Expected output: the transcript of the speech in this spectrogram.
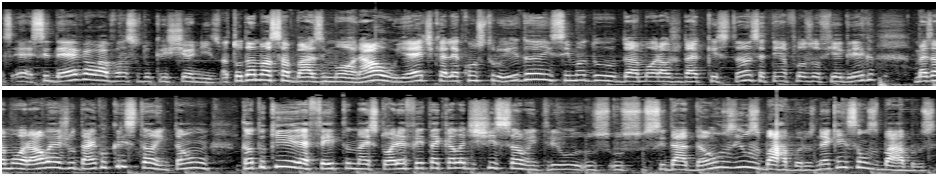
se deve ao avanço do cristianismo. Toda a nossa base moral e ética ela é construída em cima do, da moral judaico-cristã. Você tem a filosofia grega, mas a moral é judaico-cristã. Então, tanto que é feito na história é feita aquela distinção entre os, os cidadãos e os bárbaros. Né? Quem são os bárbaros?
